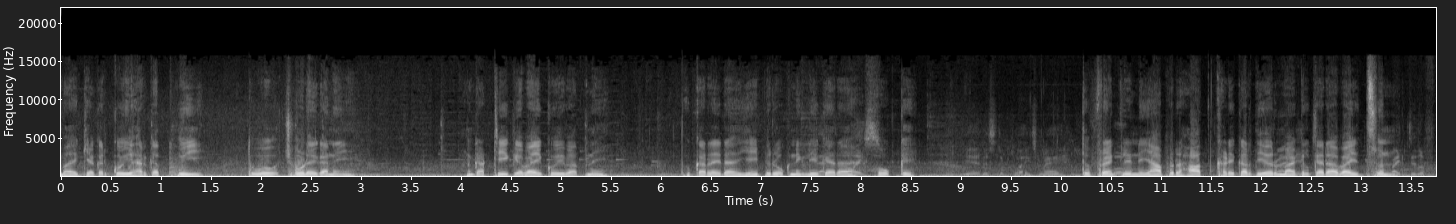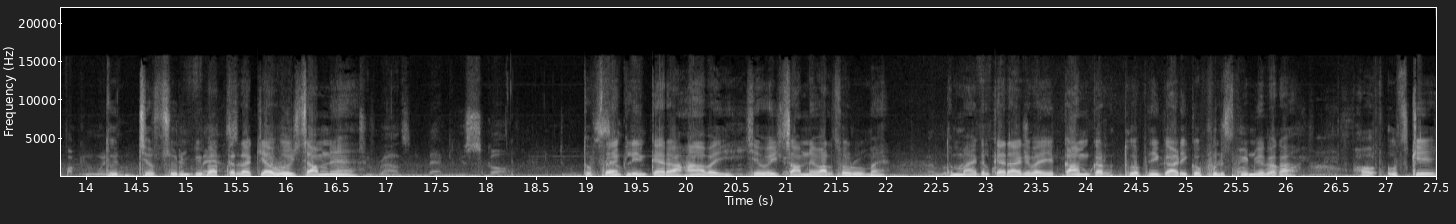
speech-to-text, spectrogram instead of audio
भाई, कि अगर कोई हरकत हुई तो वो छोड़ेगा नहीं। मैंने कहा ठीक है भाई, कोई बात नहीं। तो कर रहे रहे यहीं पे रोकने के लिए कह रहा है। ओके। तो फ्रैंकलिन ने यहाँ पर हाथ खड़े कर दिए और माइकल कह रहा है भाई सुन तू जब शोरूम की बात कर रहा है क्या वो ही सामने है? तो. फ्रैंकलिन कह रहा हाँ भाई ये वही सामने वाला शोरूम है. तो माइकल कह रहा है कि भाई एक काम कर तू अपनी गाड़ी को फुल स्पीड में भगा और उसके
